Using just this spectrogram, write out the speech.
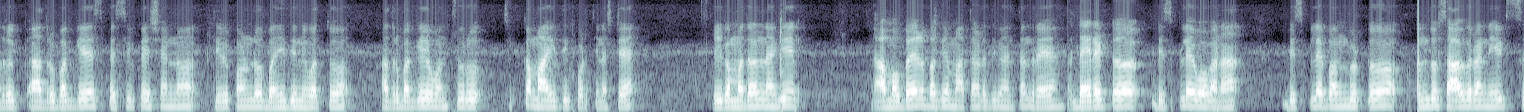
ಅದ್ರ ಅದ್ರ ಬಗ್ಗೆ ಸ್ಪೆಸಿಫಿಕೇಷನ್ನು ತಿಳ್ಕೊಂಡು ಬಂದಿದ್ದೀನಿ ಇವತ್ತು. ಅದ್ರ ಬಗ್ಗೆ ಒಂಚೂರು ಚಿಕ್ಕ ಮಾಹಿತಿ ಕೊಡ್ತೀನಿ ಅಷ್ಟೇ. ಈಗ ಮೊದಲನೇಗೆ ಆ ಮೊಬೈಲ್ ಬಗ್ಗೆ ಮಾತಾಡಿದ್ವಿ ಅಂತಂದರೆ ಡೈರೆಕ್ಟ್ ಡಿಸ್ಪ್ಲೇಗೆ ಹೋಗೋಣ. ಡಿಸ್ಪ್ಲೇ ಬಂದ್ಬಿಟ್ಟು ಒಂದು ಸಾವಿರ ನೀಟ್ಸ್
